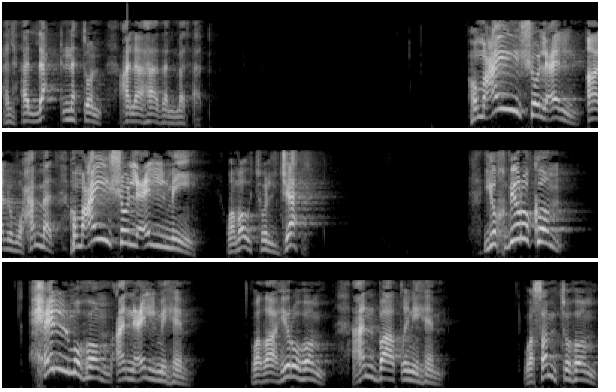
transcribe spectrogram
هل لعنة على هذا المذهب؟ هم عيش العلم. آل محمد هم عيش العلم وموت الجهل. يخبركم حلمهم عن علمهم وظاهرهم عن باطنهم وصمتهم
